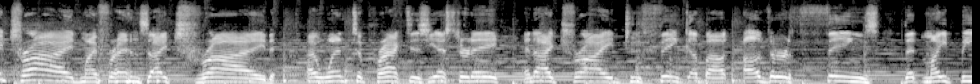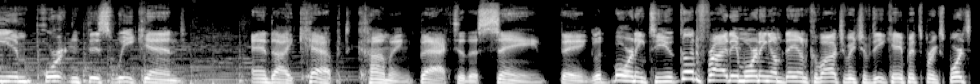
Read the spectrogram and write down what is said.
I tried, my friends. I tried. I went to practice yesterday and I tried to think about other things that might be important this weekend. And I kept coming back to the same thing. Good morning to you. Good Friday morning. I'm Dejan Kovacevic of DK Pittsburgh Sports.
